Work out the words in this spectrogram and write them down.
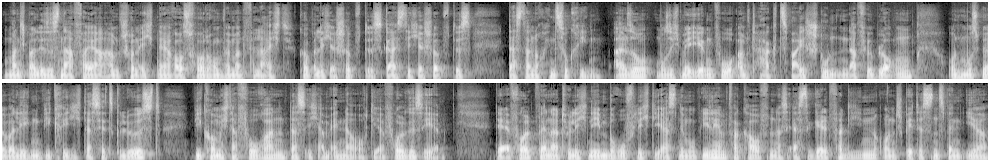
Und manchmal ist es nach Feierabend schon echt eine Herausforderung, wenn man vielleicht körperlich erschöpft ist, geistig erschöpft ist, das dann noch hinzukriegen. Also muss ich mir irgendwo am Tag zwei Stunden dafür blocken und muss mir überlegen, wie kriege ich das jetzt gelöst? wie komme ich da voran, dass ich am Ende auch die Erfolge sehe. Der Erfolg wäre natürlich nebenberuflich die ersten Immobilien verkaufen, das erste Geld verdienen und spätestens, wenn ihr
